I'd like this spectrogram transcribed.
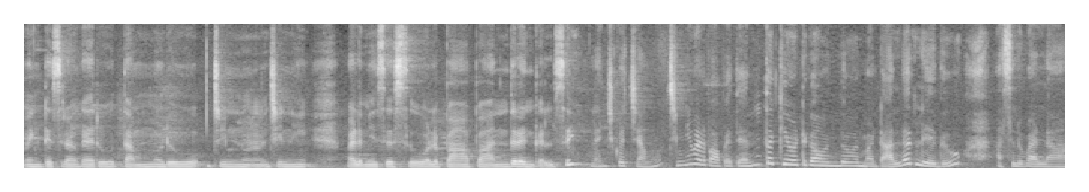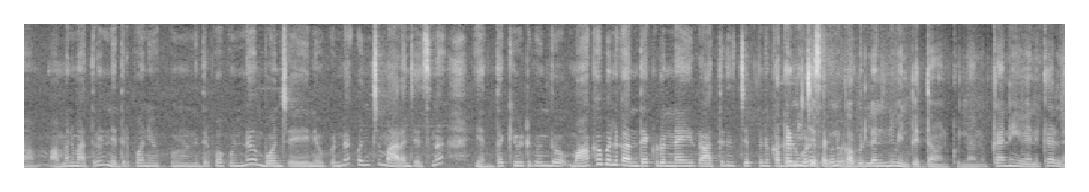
వెంకటేశ్వరరావు గారు తమ్ముడు చిన్ను చిన్ని వాళ్ళ మిసెస్ వాళ్ళ పాప అందరం కలిసి లంచ్కి వచ్చాము. చిన్ని వాళ్ళ పాప అయితే ఎంత క్యూట్గా ఉందో అనమాట అల్లరి లేదు. అసలు వాళ్ళ అమ్మని మాత్రం నిద్రపోని నిద్రపోకుండా భోంచేయనివ్వకుండా కొంచెం మారం చేసిన ఎంత క్యూట్గా ఉందో. మా కబుర్లకు అంత ఎక్కడ ఉన్నాయి రాత్రి చెప్పిన కబుర్లు చెప్పిన కబుర్లన్నీ వినిపిద్దాం అనుకున్నాను. కానీ వెనకాల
